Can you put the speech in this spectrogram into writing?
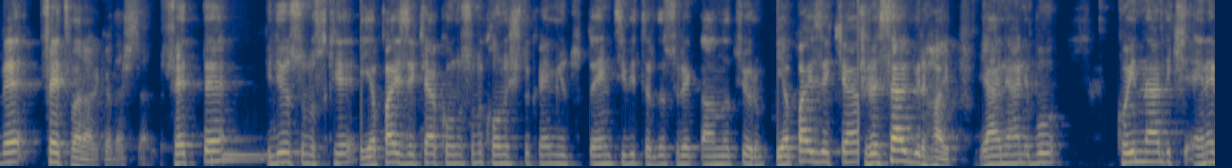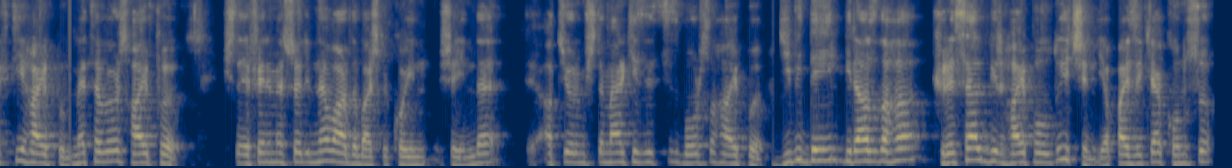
ve FED var arkadaşlar. FED'de biliyorsunuz ki yapay zeka konusunu konuştuk. Hem YouTube'da hem Twitter'da sürekli anlatıyorum. Yapay zeka küresel bir hype. Yani hani bu coinlerdeki NFT hype'ı, metaverse hype'ı, işte efendime söyleyeyim ne vardı başka coin şeyinde? E, Atıyorum işte merkeziyetsiz borsa hype'ı gibi değil biraz daha küresel bir hype olduğu için yapay zeka konusu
